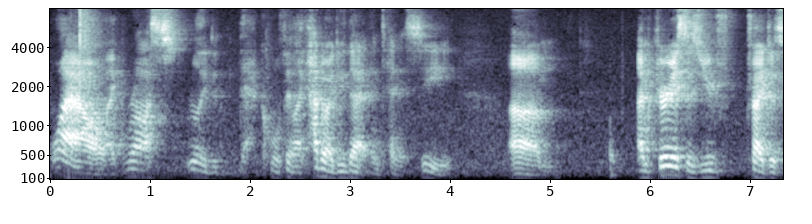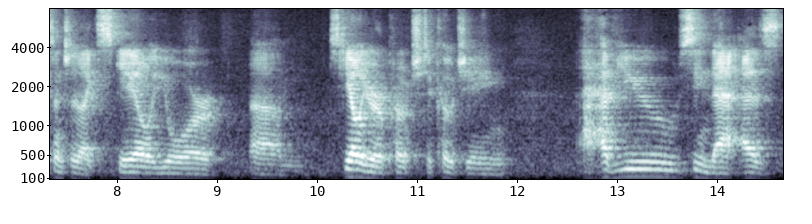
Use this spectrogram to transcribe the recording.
wow, like Ross really did that cool thing. Like how do I do that in Tennessee? Um, I'm curious as you've tried to essentially like scale your um, scale your approach to coaching. Have you seen that as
